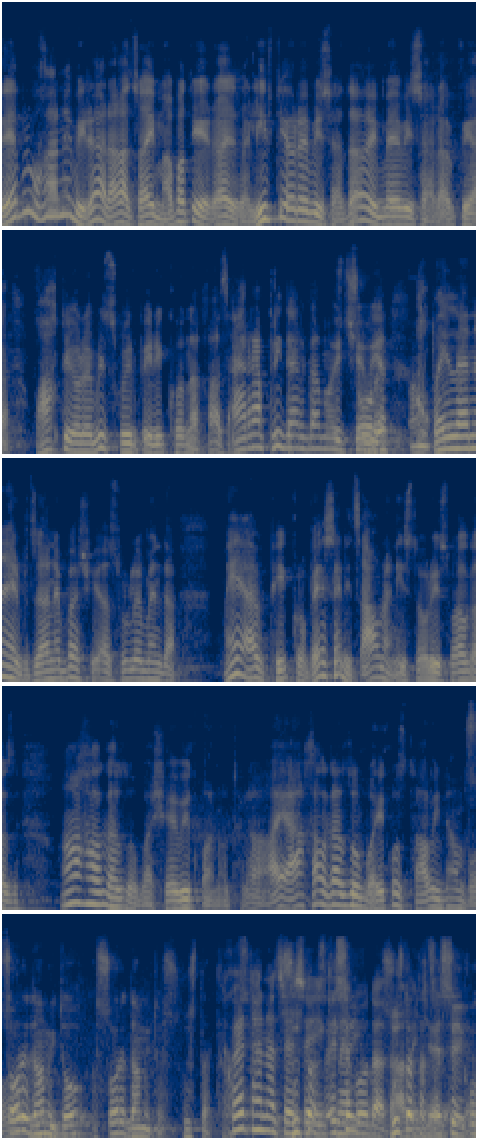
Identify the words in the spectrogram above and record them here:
ვებრუხანები რა, რაღაც აი მაპატიე რა ეს ლიფტიორებისა და იმებისა რა ქვია, ვახტიორების ხვირპირი ქონდა ხას, არაფრით არ გამოიჩევია. ყველანაირ ბრძანებაში ასრულებენ და მე აი ფიქრობ, ესენი წავლენ ისტორიის ვალგაზრდა ახალგაზრდობა შევიყვანოთ რა. აი ახალგაზრდობა იყოს თავიდან ბოლოს. სწორედ ამიტომ, სწორედ ამიტომ ზუსტად. ხეთანაც ესე იქნებოდა და ზუსტადაც ესე იყო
